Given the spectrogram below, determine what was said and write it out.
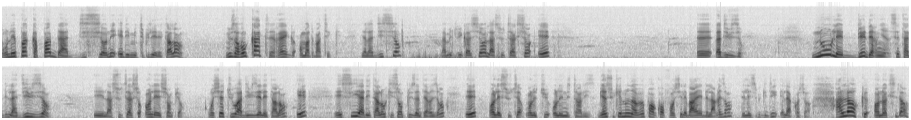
on n'est pas capable d'additionner et de multiplier les talents. Nous avons quatre règles en mathématiques. Il y a l'addition, la multiplication, la soustraction et euh, la division. Nous, les deux derniers, c'est-à-dire la division et la soustraction, on est les champions. On cherche toujours à diviser les talents et, et s'il y a des talents qui sont plus intéressants, et on les soutient, on les tue, on les neutralise. Bien sûr que nous n'avons pas encore franchi les barrières de la raison, de l'esprit critique et de la conscience. Alors qu'en Occident,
